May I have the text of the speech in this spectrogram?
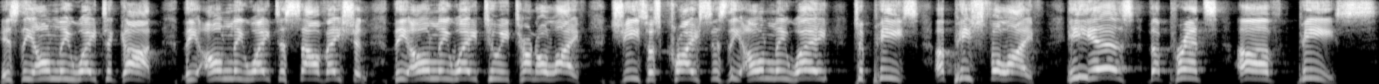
is the only way to God, the only way to salvation, the only way to eternal life. Jesus Christ is the only way to peace, a peaceful life. He is the Prince of Peace.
